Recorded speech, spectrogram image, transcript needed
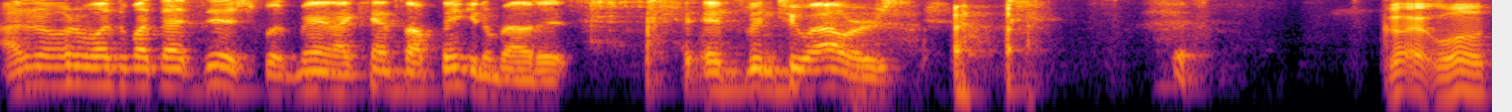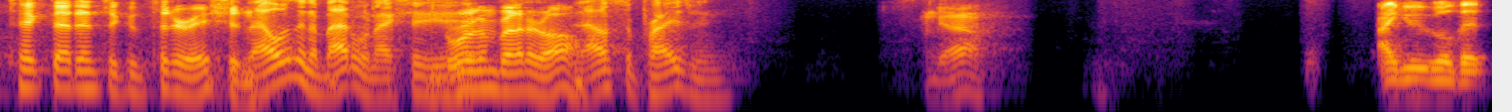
I don't know what it was about that dish, but man, I can't stop thinking about it. It's been two hours. Good. We'll take that into consideration. That wasn't a bad one actually. It wasn't bad at all. That was surprising. Yeah. I googled it.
